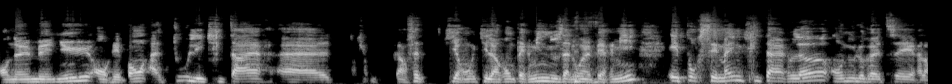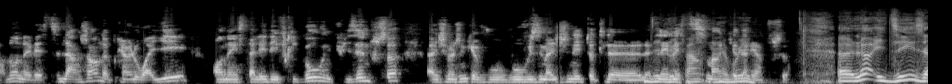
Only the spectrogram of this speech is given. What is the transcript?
on a un menu, on répond à tous les critères en fait, qui, ont, qui leur ont permis de nous allouer un permis. Et pour ces mêmes critères-là, on nous le retire. Alors nous, on a investi de l'argent, on a pris un loyer, on a installé des frigos, une cuisine, tout ça. Euh, j'imagine que vous, vous, vous imaginez tout l'investissement qu'il y a derrière tout ça. Euh, là, ils disent,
